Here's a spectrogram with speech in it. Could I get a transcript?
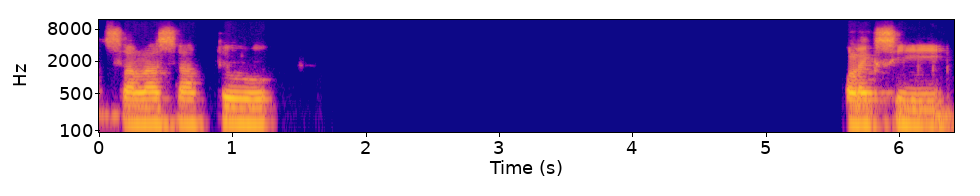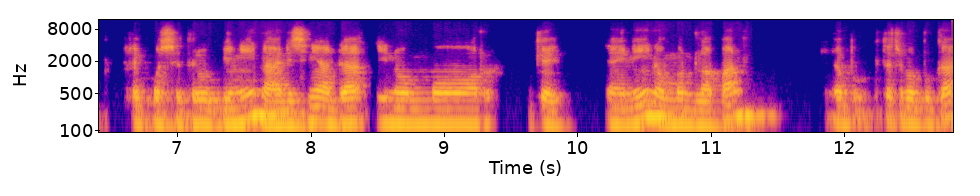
salah satu koleksi repository ini. Nah, di sini ada di nomor, oke, nah ini nomor 8. Kita, coba buka.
